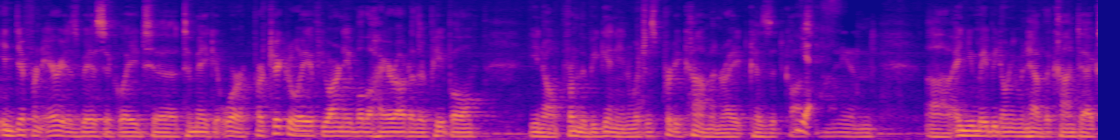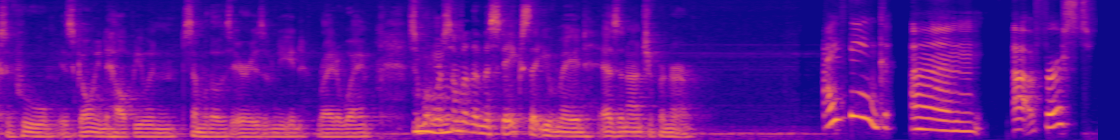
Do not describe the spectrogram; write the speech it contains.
in different areas basically to to make it work. Particularly if you aren't able to hire out other people, you know, from the beginning, which is pretty common, right? Because it costs yes. money and uh, and you maybe don't even have the contacts of who is going to help you in some of those areas of need right away. So, mm-hmm. what were mm-hmm. some of the mistakes that you've made as an entrepreneur? I think um, at first,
